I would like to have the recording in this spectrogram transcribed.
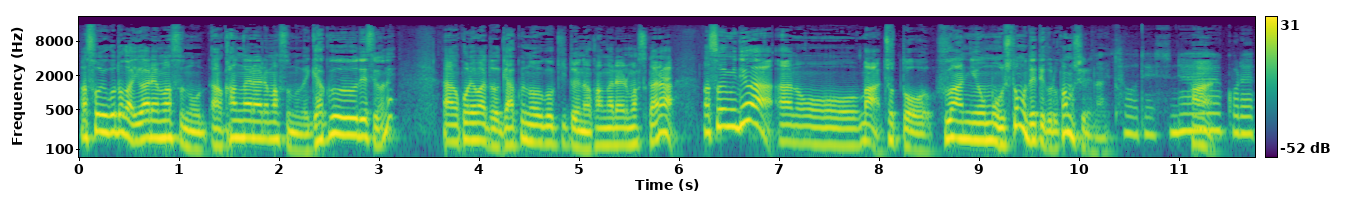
あそういうことが言われますの、あ考えられますので、逆ですよね。あの、これまでと逆の動きというのは考えられますから、まあ、そういう意味では、あのー、まあ、ちょっと不安に思う人も出てくるかもしれないと。そうですね。はい、これ、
